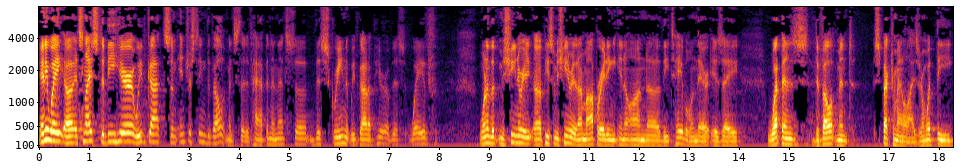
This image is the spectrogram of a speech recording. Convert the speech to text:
Anyway, uh, it's nice to be here. We've got some interesting developments that have happened, and that's uh, this screen that we've got up here of this wave. One of the machinery, uh, piece of machinery that I'm operating in on uh, the table in there is a weapons development spectrum analyzer, and what the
